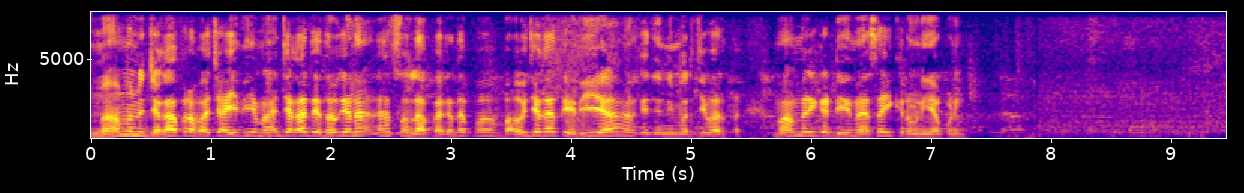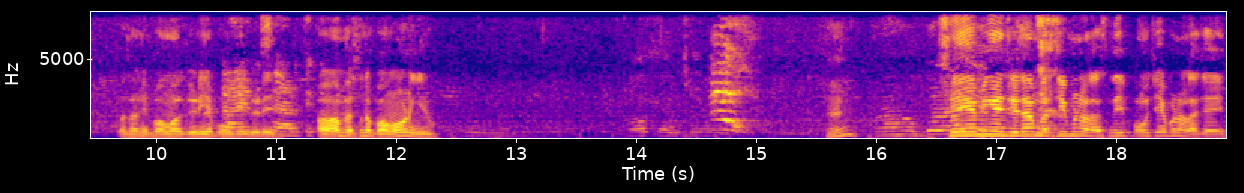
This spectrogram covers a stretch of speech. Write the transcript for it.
ਮੈਂ ਕਿਹਾ ਮੈਨੂੰ ਜਗ੍ਹਾ ਭਰਾਵਾ ਚਾਹੀਦੀ ਹੈ। ਮੈਂ ਕਿਹਾ ਜਗ੍ਹਾ ਦੇ ਦੋਗੇ ਨਾ ਹੱਸਣ ਲੱਗ ਪਿਆ। ਕਹਿੰਦਾ ਬਾਹੂ ਜਗ੍ਹਾ ਤੇਰੀ ਆ। ਹਣ ਕਿ ਜਿੰਨੀ ਮਰਜ਼ੀ ਵਰਤ। ਮੈਂ ਮੇਰੀ ਗੱਡੀ ਮੈਂ ਸਹੀ ਕਰਾਉਣੀ ਆ ਆਪਣੀ। ਪਤਾ ਨਹੀਂ ਬਾਹਾਂ ਕਿਹੜੀਆਂ ਪਹੁੰਚੇ ਕਿਹੜੇ ਆ ਮੇਰੇ ਨਾਲ ਬਾਹਾਂ ਹੋਣੀਆਂ ਉਹ ਪਹੁੰਚੇ ਹੈ? ਸੇਮ ਹੀ ਹੈ ਜਿਹੜਾ ਮਰਜ਼ੀ ਬਣਾ ਲਾ ਸੰਦੀਪ ਪਹੁੰਚੇ ਬਣਾ ਲਾ ਚਾਹੇ।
